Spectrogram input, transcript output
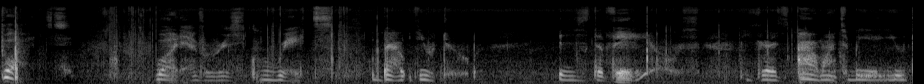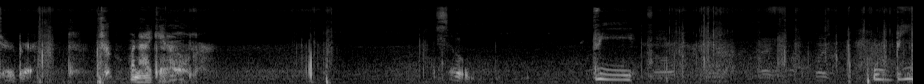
But whatever is great about YouTube is the videos. Because I want to be a YouTuber when I get older. So be be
